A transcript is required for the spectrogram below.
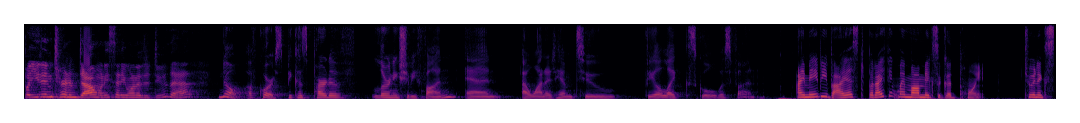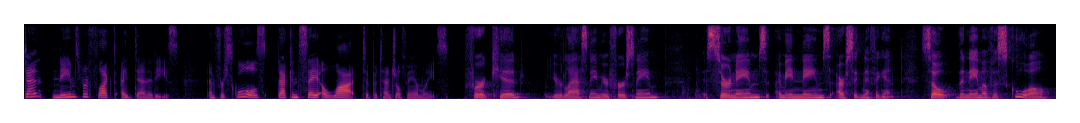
but you didn't turn him down when he said he wanted to do that. No, of course, because part of learning should be fun, and I wanted him to feel like school was fun. I may be biased, but I think my mom makes a good point. To an extent, names reflect identities, and for schools, that can say a lot to potential families. For a kid, your last name, your first name, surnames, I mean, names are significant. So the name of a school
